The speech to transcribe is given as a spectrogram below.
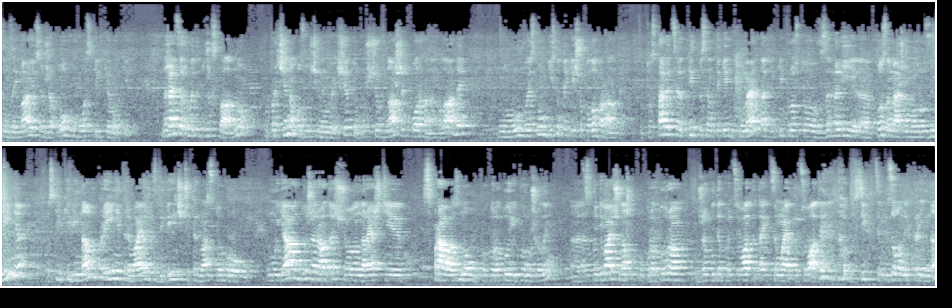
цим займаються вже ого скільки років. На жаль, це робити дуже складно по причинам озвученим вище, тому що в наших органах влади ну, висновок дійсно такий, що колаборанти. Тобто ставляться підписи на таких документах, які просто взагалі е, поза межами розуміння, оскільки війна в Україні триває вже з 2014 року. Тому я дуже рада, що нарешті справа знову в прокуратурі порушили. Е, Сподіваюся, що наша прокуратура вже буде працювати так, як це має працювати в всіх цивілізованих країнах.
